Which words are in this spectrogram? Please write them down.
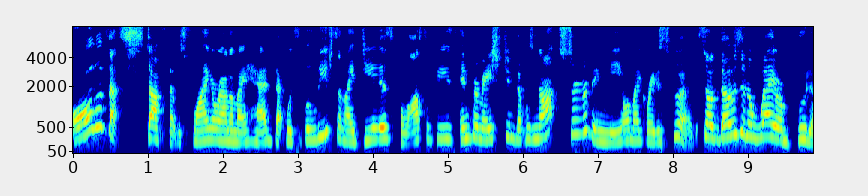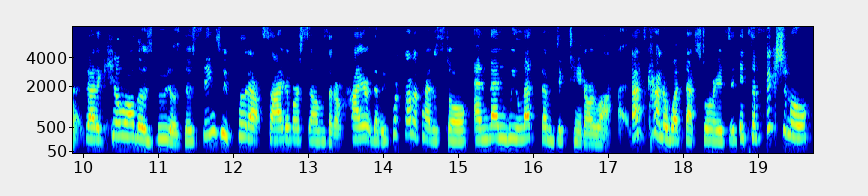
all of that stuff that was flying around in my head that was beliefs and ideas ideas, philosophies, information that was not serving me or my greatest good. So those in a way are Buddha. Got to kill all those Buddhas, those things we put outside of ourselves that are higher, that we put on a pedestal, and then we let them dictate our lives. That's kind of what that story is. It's a fictional,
